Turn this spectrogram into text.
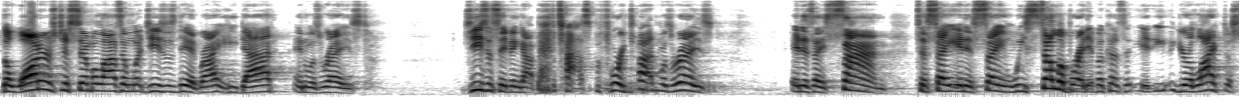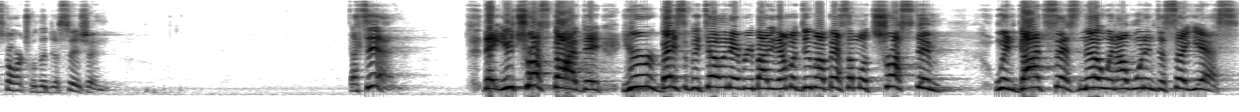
The water is just symbolizing what Jesus did, right? He died and was raised. Jesus even got baptized before he died and was raised. It is a sign to say, it is saying we celebrate it because it, your life just starts with a decision. That's it. That you trust God, that you're basically telling everybody that I'm gonna do my best, I'm gonna trust Him when God says no and I want Him to say yes.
